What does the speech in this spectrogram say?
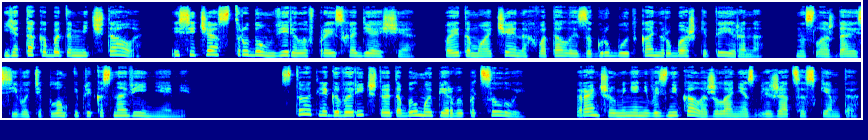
Я так об этом мечтала, и сейчас с трудом верила в происходящее, поэтому отчаянно хваталась за грубую ткань рубашки Тейрона, наслаждаясь его теплом и прикосновениями. Стоит ли говорить, что это был мой первый поцелуй? Раньше у меня не возникало желания сближаться с кем-то,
